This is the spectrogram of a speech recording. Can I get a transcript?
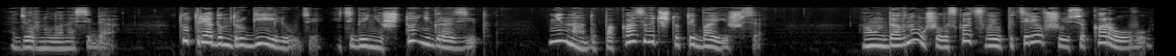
— дернула она себя. «Тут рядом другие люди, и тебе ничто не грозит. Не надо показывать, что ты боишься» а он давно ушел искать свою потерявшуюся корову.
